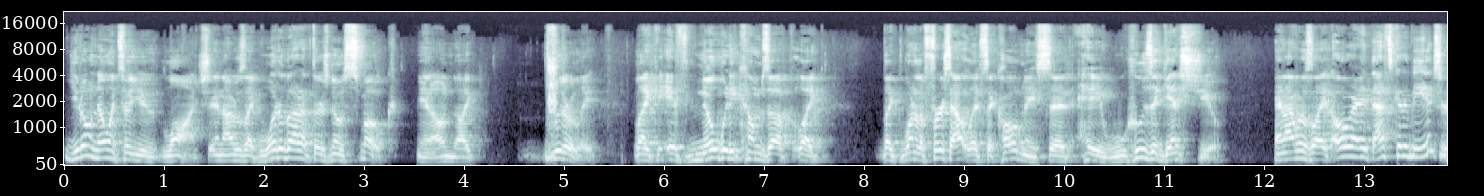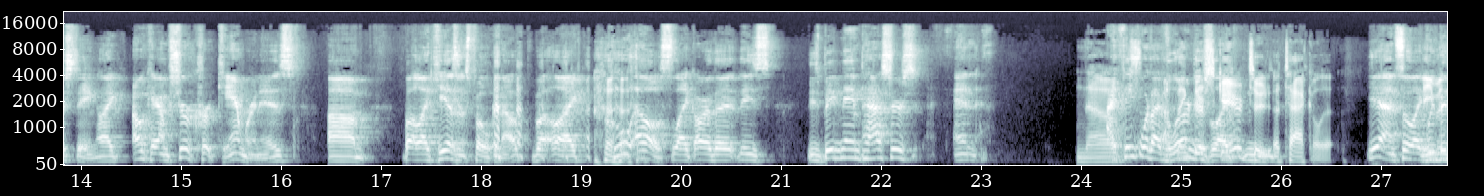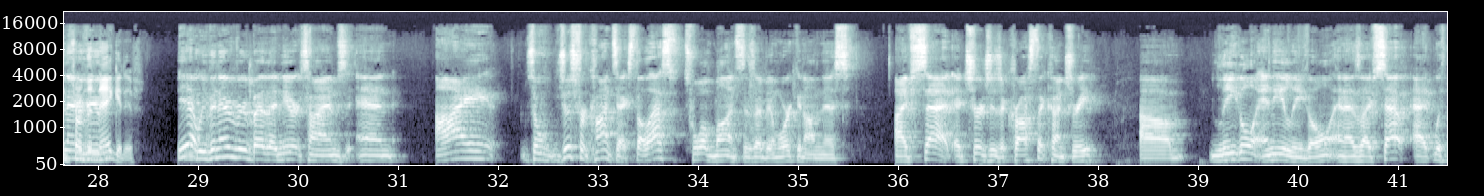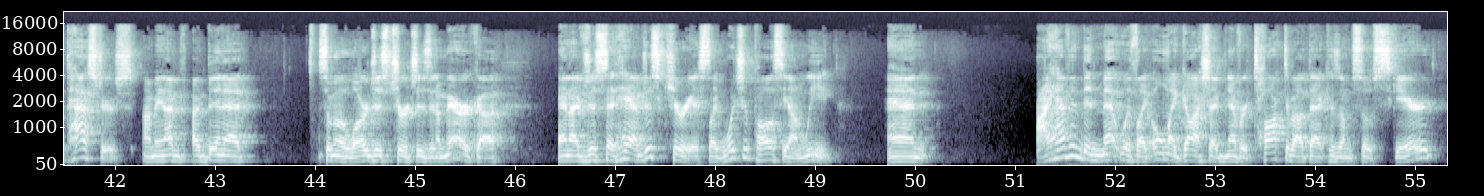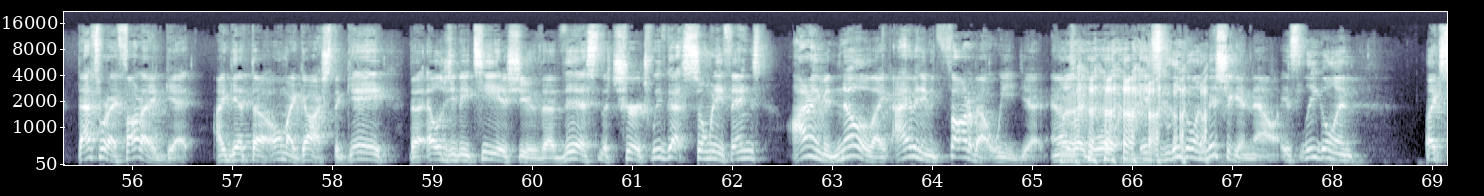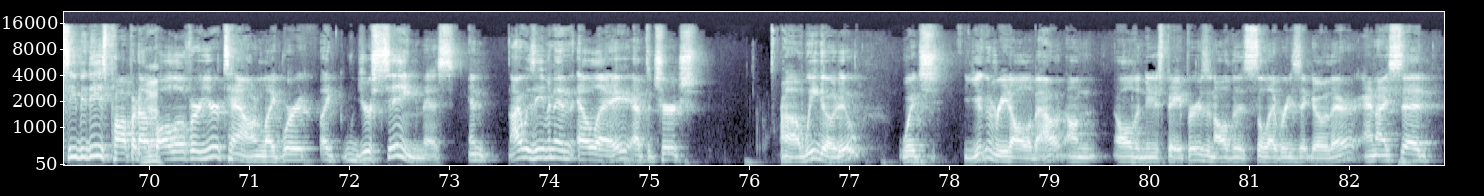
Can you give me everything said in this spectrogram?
you don't know until you launch, and I was like, what about if there's no smoke? You know, like literally, like if nobody comes up, like like one of the first outlets that called me said, hey, who's against you? And I was like, all right, that's going to be interesting. Like, okay, I'm sure Kirk Cameron is, um, but like he hasn't spoken up. but like, who else? Like, are the these these big name pastors? And No, I think what I've I learned they're is, like, scared to mm, tackle it, yeah, and so like we've been from the negative. Yeah, we've been interviewed by the New York Times, and I. So just for context, the last twelve months as I've been working on this, I've sat at churches across the country, um, legal and illegal, and as I've sat at with pastors. I mean, I've I've been at some of the largest churches in America, and I've just said, "Hey, I'm just curious. Like, what's your policy on weed?" And I haven't been met with like, "Oh my gosh, I've never talked about that because I'm so scared." That's what I thought I'd get. I get the, "Oh my gosh, the gay, the LGBT issue, the this, the church. We've got so many things." I don't even know. Like, I haven't even thought about weed yet. And I was like, "Well, it's legal in Michigan now. It's legal in." like CBD's popping up Yeah. all over your town. Like we're like you're seeing this, and I was even in LA at the church uh, we go to, which you can read all about on all the newspapers and all the celebrities that go there. And I said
